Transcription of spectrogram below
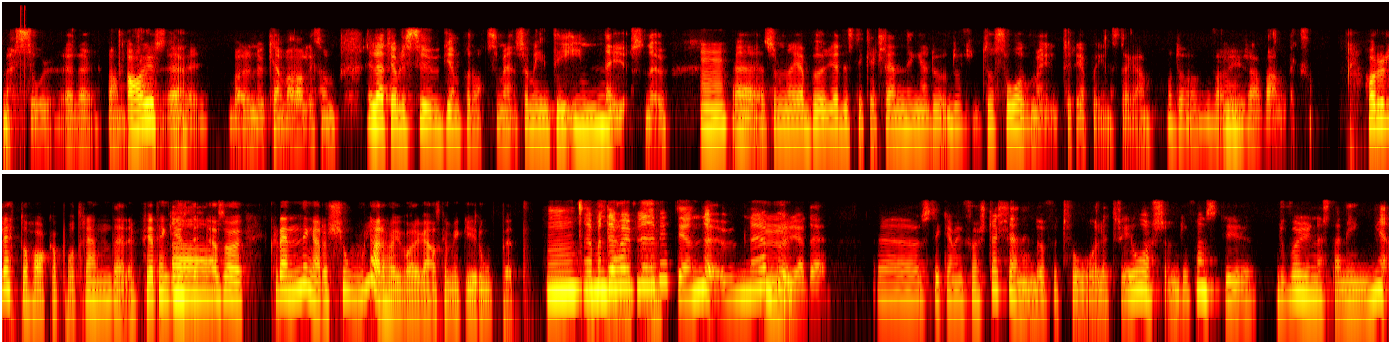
mössor eller vantar. Ja. Eller vad det nu kan vara. Liksom. Eller att jag blir sugen på något som, är, som inte är inne just nu. Mm. Eh, som när jag började sticka klänningar, då, då, då såg man ju inte det på Instagram. Och då var det ju Mm. ravan. Liksom. Har du lätt att haka på trender? För jag tänker just Ja. alltså, klänningar och kjolar har ju varit ganska mycket i ropet. Mm, ja, men det har ju blivit det nu. När jag Mm. började eh, sticka min första klänning då för två eller tre år sedan, då, fanns det ju, då var det ju nästan ingen.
